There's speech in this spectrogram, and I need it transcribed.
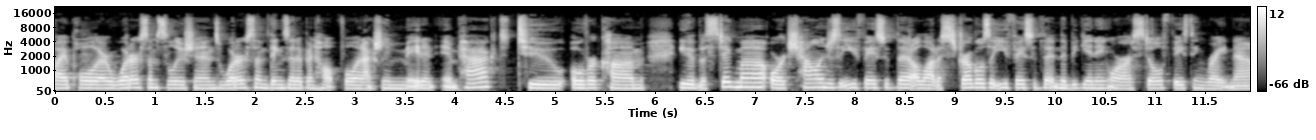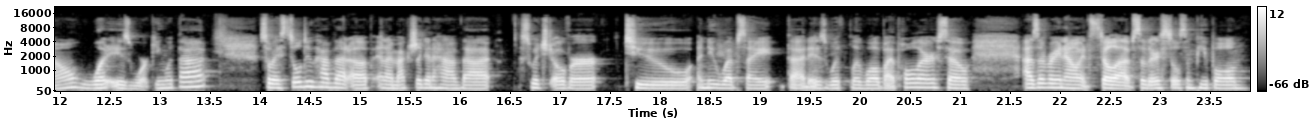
bipolar what are some solutions what are some things that have been helpful and actually made an impact to overcome either the stigma or challenges that you face with it a lot of struggles that you face with it in the beginning or are still facing right now? What is working with that? So i still do have that up and i'm actually going to have that switched over to a new website that is with live well bipolar. So as of right now it's still up. So there's still some people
